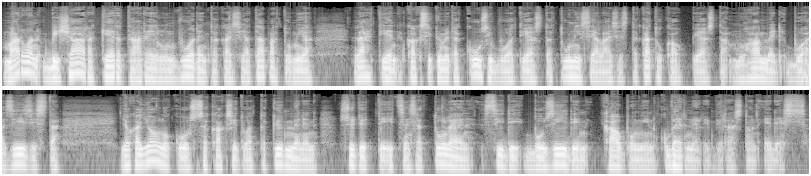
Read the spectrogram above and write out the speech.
Marwan Bishara kertaa reilun vuoden takaisia tapahtumia lähtien 26-vuotiaasta tunisialaisesta katukauppiasta Muhammed Bouazizista, joka joulukuussa 2010 sytytti itsensä tuleen Sidi Bouzidin kaupungin kuvernööriviraston edessä.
